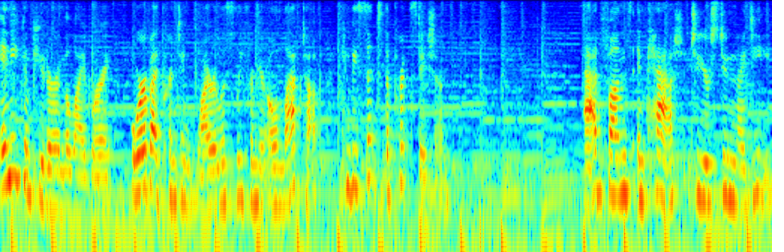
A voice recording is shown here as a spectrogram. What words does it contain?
Any computer in the library, or by printing wirelessly from your own laptop, can be sent to the print station. Add funds in cash to your student ID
